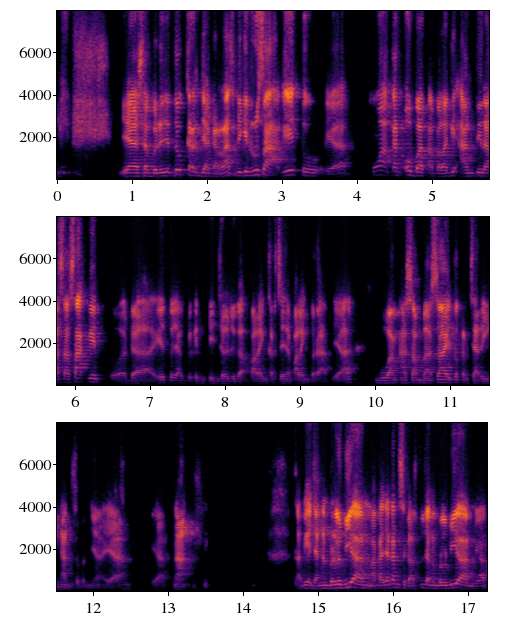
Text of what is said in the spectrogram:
ya sebenarnya itu kerja keras bikin rusak gitu ya. Mau akan obat apalagi anti rasa sakit. Wadah, itu yang bikin ginjal juga paling kerjanya paling berat ya. Buang asam basah itu kerja ringan sebenarnya ya. Ya. Nah, tapi ya jangan berlebihan, makanya kan segas itu jangan berlebihan ya.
